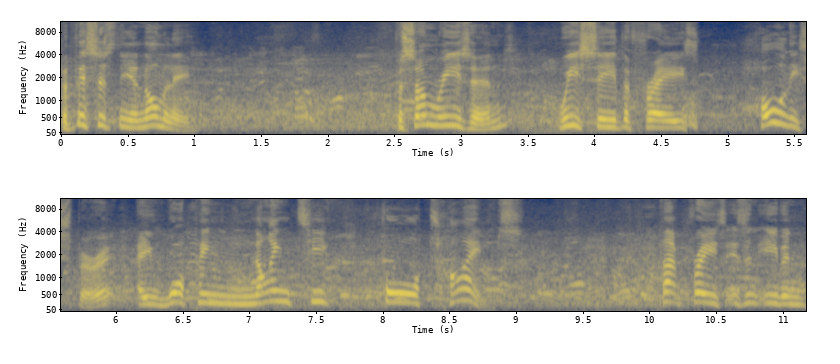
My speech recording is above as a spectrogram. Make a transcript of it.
But this is the anomaly. For some reason, we see the phrase Holy Spirit a whopping 94 times. That phrase isn't even,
